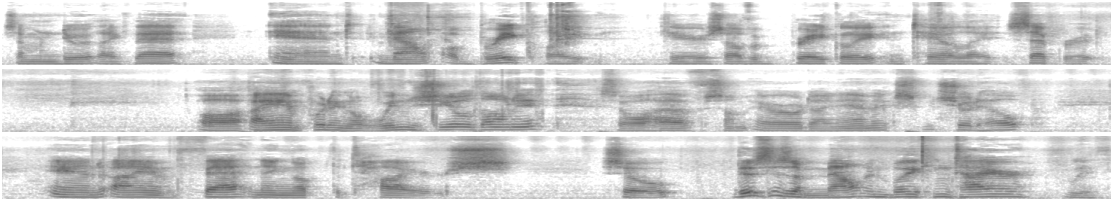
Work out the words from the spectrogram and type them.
so I'm to do it like that and mount a brake light here. So I have a brake light and tail light separate. Uh, I am putting a windshield on it, so I'll have some aerodynamics, which should help. And I am fattening up the tires. So this is a mountain biking tire with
